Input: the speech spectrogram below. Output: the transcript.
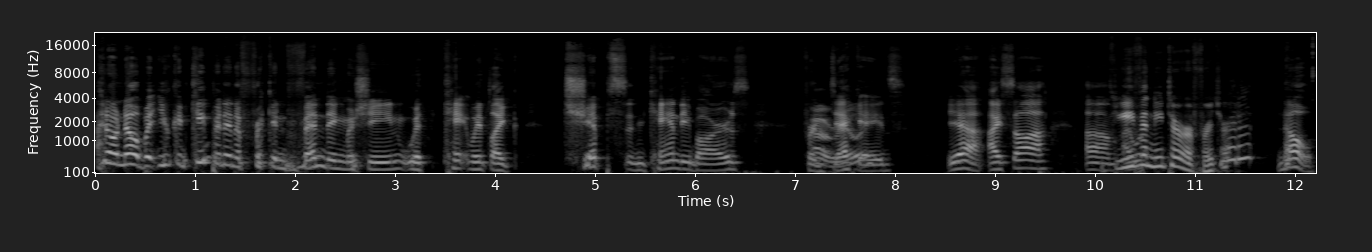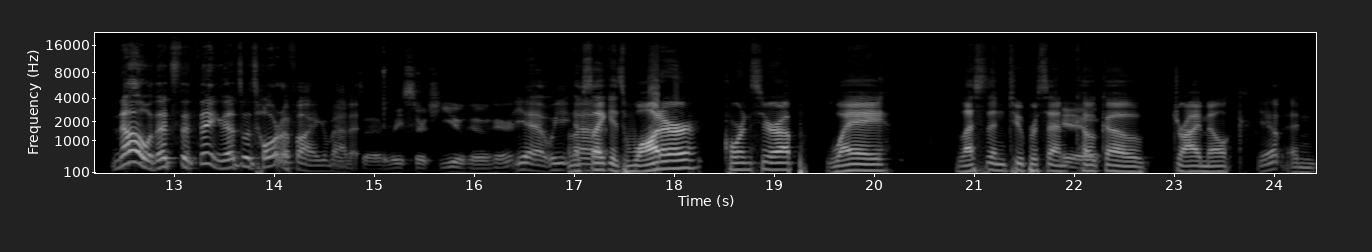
I don't know, but you could keep it in a freaking vending machine with can- with like chips and candy bars for Oh, really? decades. Yeah, I saw. Um, Do you I even need to refrigerate it? No, no, that's the thing. That's what's horrifying about it. Let's, uh, research Yoo-hoo here. Yeah, we It looks uh, like it's water, corn syrup, whey, less than two percent Ew. cocoa, dry milk, Yep, and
